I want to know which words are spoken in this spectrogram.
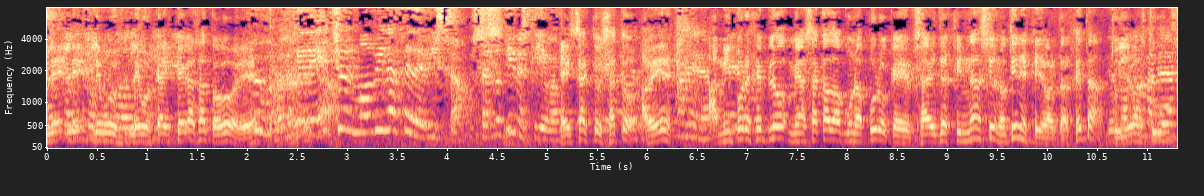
Le, le- le le buscáis pegas a todo, ¿eh? Que de hecho el móvil hace de visa, o sea, no tienes que llevar. Exacto, exacto. A ver, a mí, por ejemplo, me ha sacado algún apuro que sales del gimnasio, no tienes que llevar tarjeta. Tú De llevas todas tu... maneras,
